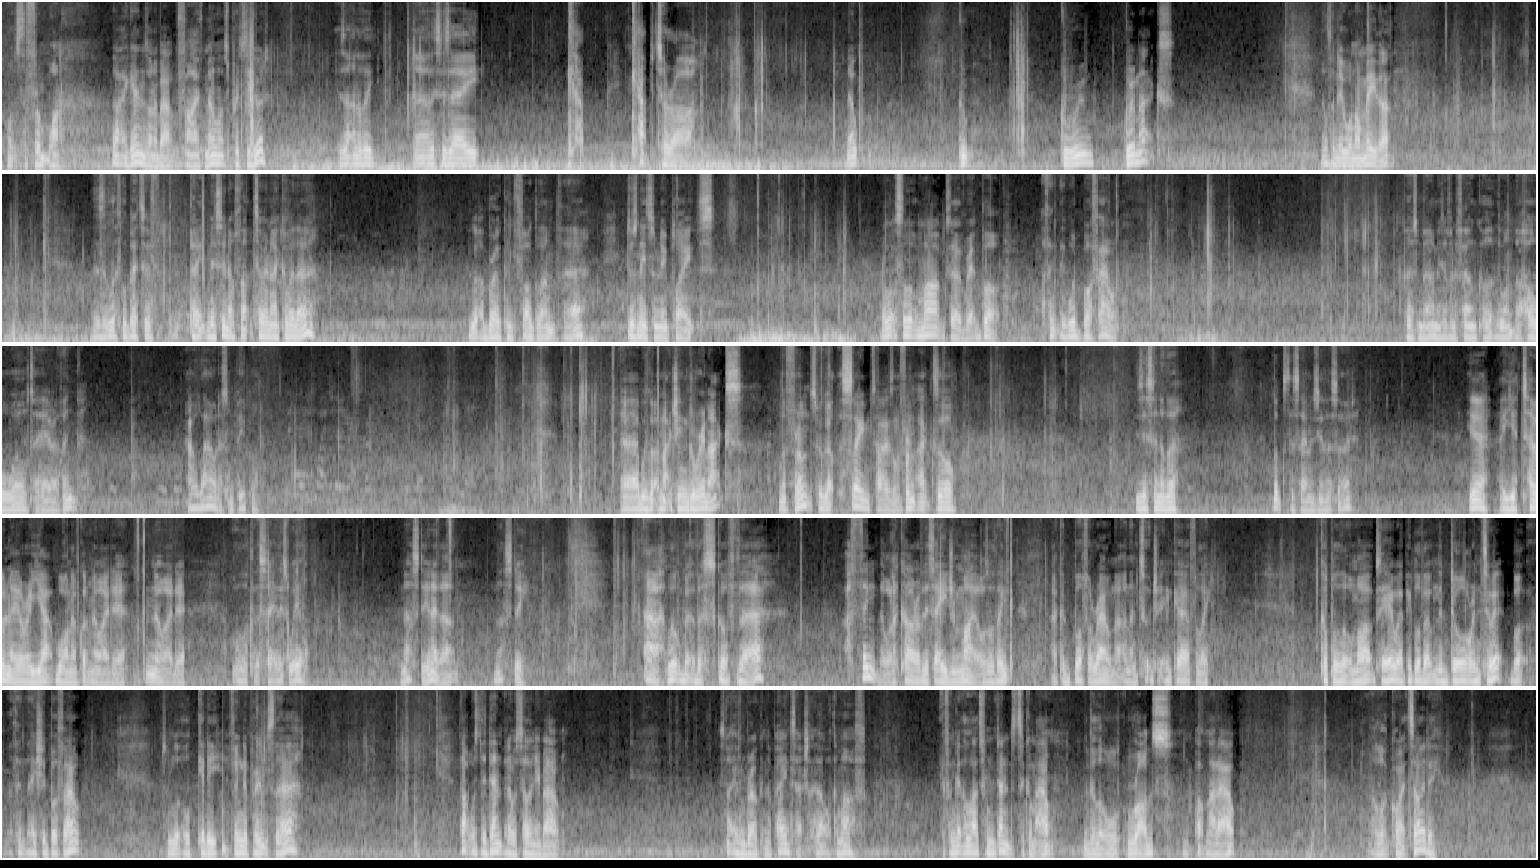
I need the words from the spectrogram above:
What's the front one? That again's on about five mil. That's pretty good. Is that another? No, this is a Cap Captura. Nope. Gr- Gru Gremax. Another new one on me. That. There's a little bit of paint missing off that toe and eye cover there. We've got a broken fog lamp there. It does need some new plates. There are lots of little marks over it, but I think they would buff out. person behind me is having a phone call that they want the whole world to hear, I think. How loud are some people? Uh, we've got a matching Gremax on the front, so we've got the same tyres on the front axle. Is this another? Looks the same as the other side. Yeah, a Yatone or a Yat one, I've got no idea. No idea. Oh, look at the state of this wheel. Nasty, isn't it, that? Nasty. Ah, a little bit of a scuff there. I think though, on a car of this age and miles, I think I could buff around that and then touch it in carefully. Couple of little marks here where people have opened the door into it, but I think they should buff out. Some little kiddie fingerprints there. That was the dent that I was telling you about. It's not even broken the paint actually, that'll come off. If I can get the lads from Dents to come out with the little rods and pop that out, I'll look quite tidy.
